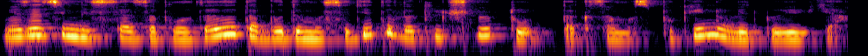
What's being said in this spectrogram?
Ми за ці місця заплатили та будемо сидіти виключно тут, так само спокійно відповів я.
